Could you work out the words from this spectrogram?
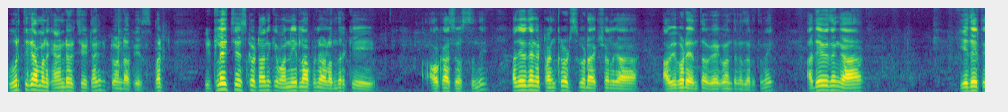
పూర్తిగా మనకు హ్యాండ్ ఓవర్ చేయడానికి two and half years. But utilize చేసుకోవడానికి వన్ ఇయర్ లోపల వాళ్ళందరికీ అవకాశం వస్తుంది. అదేవిధంగా ట్రంక్ రోడ్స్ కూడా యాక్చువల్గా అవి కూడా ఎంతో వేగవంతంగా జరుగుతున్నాయి. అదేవిధంగా ఏదైతే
